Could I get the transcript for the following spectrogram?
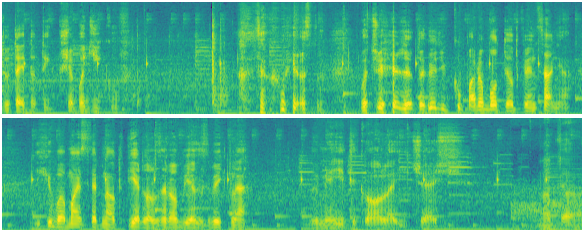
tutaj do tych przewodzików. Bo czuję, że to będzie kupa roboty odkręcania. I chyba majster na odpierdol zrobi jak zwykle. Wymieni tylko olej i cześć. No to.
